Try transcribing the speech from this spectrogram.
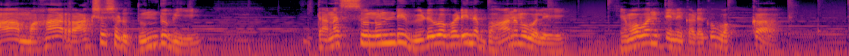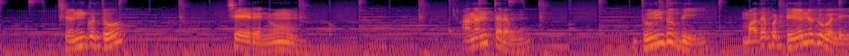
ఆ మహారాక్షసుడు దుందుబి ధనస్సు నుండి విడువబడిన బాణము వలె హిమవంతిని కడకు ఒక్క చెంగుతో చేరెను. అనంతరము దుందుబి మదపు టేనుగు వలె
